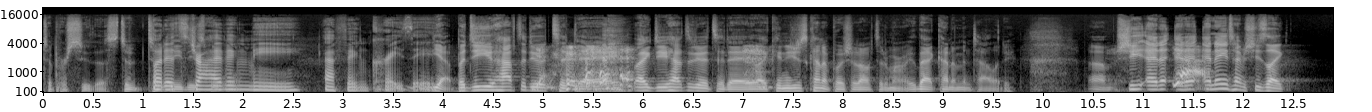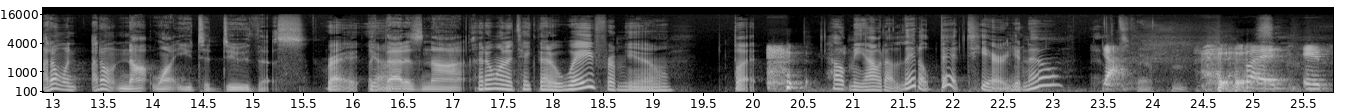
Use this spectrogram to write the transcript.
to pursue this. To, to But it's these people." driving me effing crazy. Yeah, but do you have to do it today? like, do you have to do it today? Like, can you just kind of push it off to tomorrow? That kind of mentality. Um, she and, Yeah. and, and anytime she's like, I don't want, I don't not want you to do this. Right. Like yeah. that is not. I don't want to take that away from you, but help me out a little bit here, you know? yeah, fair. but it's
